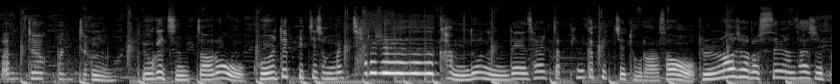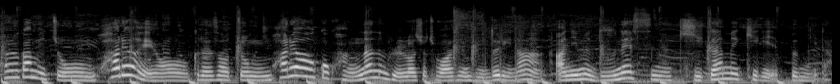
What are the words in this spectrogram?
반짝반짝 음. 이게 진짜로 골드빛이 정말 차르르 감도는데 살짝 핑크빛이 돌아서 블러셔로 쓰면 사실 펄감이 좀 화려해요. 그래서 좀 화려하고 광나는 블러셔 좋아하시는 분들이나 아니면 눈에 쓰면 기가 막히게 예쁩니다.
